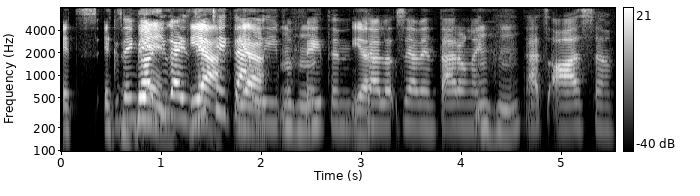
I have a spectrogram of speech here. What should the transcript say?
it's it's thank been, God you guys yeah, did take that yeah, leap mm-hmm, of faith and yeah. se, aventaron like mm-hmm. that's awesome.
